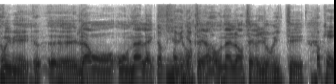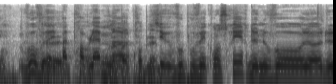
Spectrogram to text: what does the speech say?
Oui, mais euh, là, on, on a la Donc, ça veut dire que vous- on a l'antériorité. Ok, vous, vous n'avez Euh, pas de problème. on n'a pas de euh, problème. si vous pouvez construire de nouveaux, euh, de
